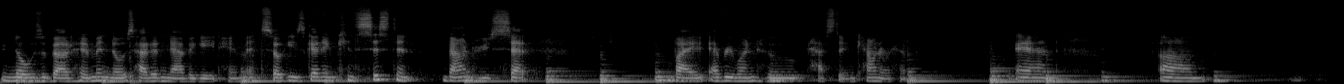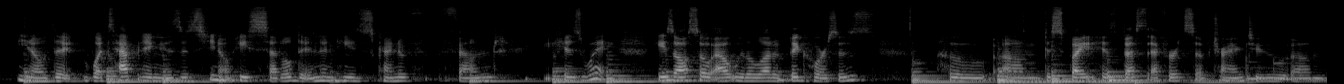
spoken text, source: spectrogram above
knows about him and knows how to navigate him, and so he's getting consistent boundaries set by everyone who has to encounter him. And um, you know that what's happening is is you know he's settled in and he's kind of found his way. He's also out with a lot of big horses who, um, despite his best efforts of trying to, um,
